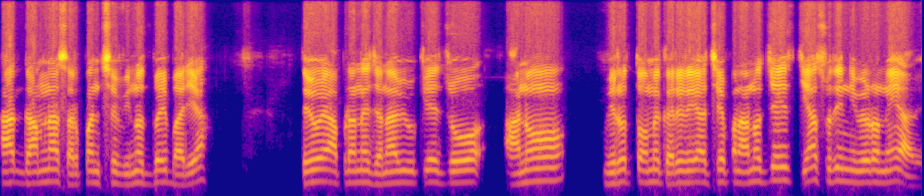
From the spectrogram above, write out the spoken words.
આ ગામના સરપંચ છે વિનોદભાઈ બારિયા. તેઓએ આપણને જણાવ્યું કે જો આનો વિરોધ તો અમે કરી રહ્યા છીએ, પણ આનો જે જ્યાં સુધી નિવેડો નહીં આવે,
